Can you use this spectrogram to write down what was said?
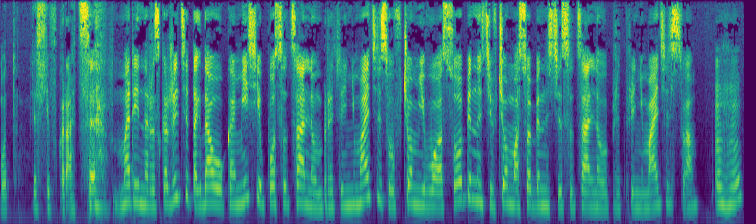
Вот, если вкратце. Марина, расскажите тогда о комиссии по социальному предпринимательству. В чем его особенности, в чем особенности социального предпринимательства? Угу.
